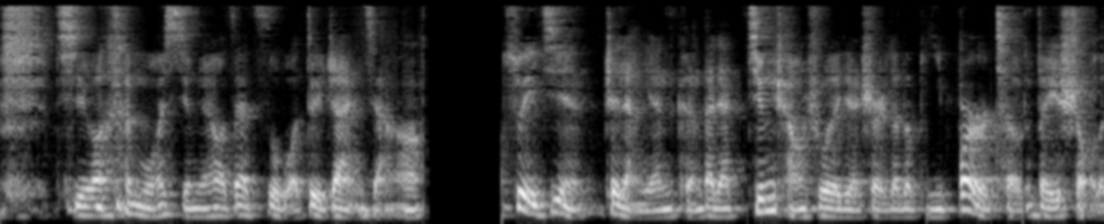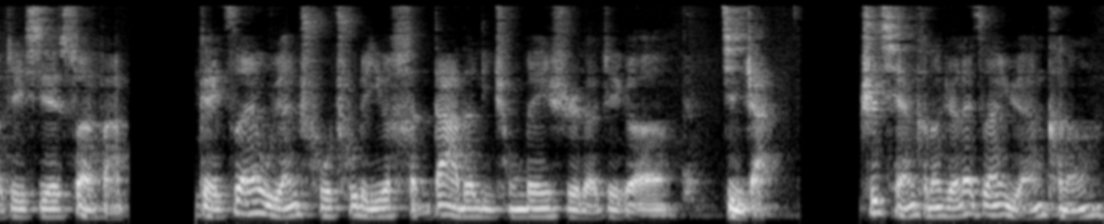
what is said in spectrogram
企鹅的模型，然后再自我对战一下啊。最近这两年，可能大家经常说的一件事叫做以 BERT 为首的这些算法，给自然语言出出了一个很大的里程碑式的这个进展。之前可能人类自然语言可能。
